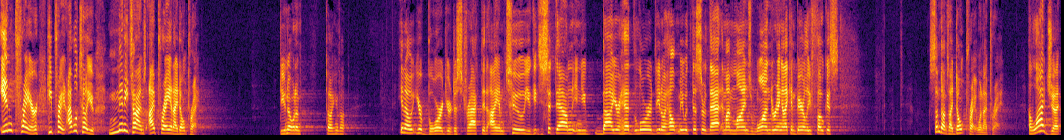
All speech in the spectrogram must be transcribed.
In prayer, he prayed. I will tell you, many times I pray and I don't pray. Do you know what I'm talking about? You know, you're bored, you're distracted. I am too. You, get, you sit down and you bow your head, Lord, you know, help me with this or that, and my mind's wandering and I can barely focus. Sometimes I don't pray when I pray. Elijah,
